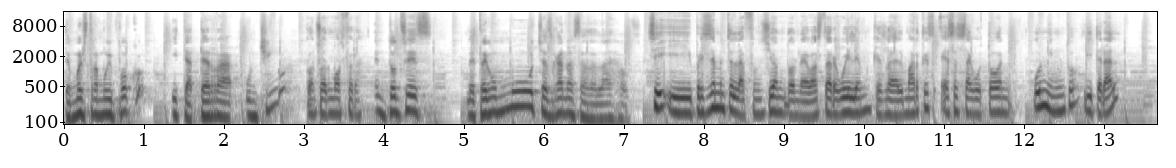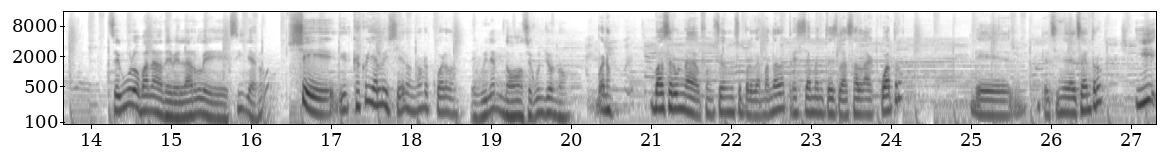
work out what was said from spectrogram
te muestra muy poco y te aterra un chingo. con su atmósfera. Entonces, le traigo muchas ganas a The Lighthouse. Sí, y precisamente la función donde va a estar Willem, que es la del martes, esa se agotó en un minuto, literal. Seguro van a develarle silla, ¿no? Sí, creo que ya lo hicieron, no recuerdo. De William, no, según yo no. Bueno, va a ser una función súper demandada, precisamente es la sala 4 del, del cine del centro. Y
